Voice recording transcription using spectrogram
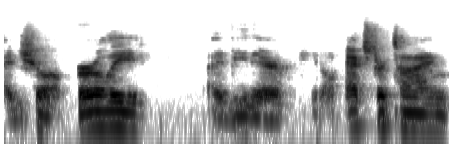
I'd show up early. I'd be there, you know, extra time.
